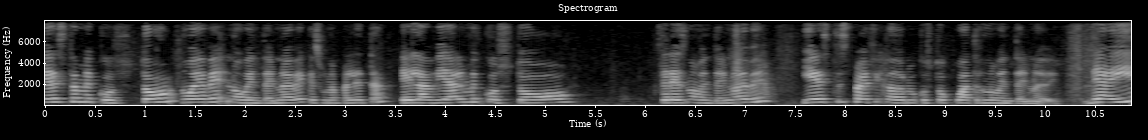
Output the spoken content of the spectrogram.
Esta me costó $9.99, que es una paleta. El labial me costó $3.99. Y este spray fijador me costó $4.99. De ahí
